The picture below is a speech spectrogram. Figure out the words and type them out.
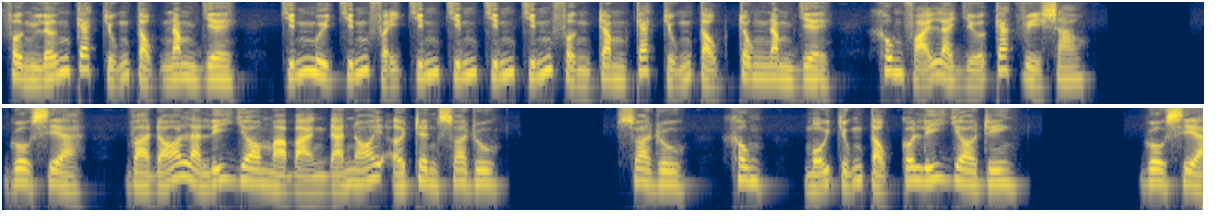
phần lớn các chủng tộc năm dê, 99,9999% các chủng tộc trong năm dê, không phải là giữa các vì sao. Gosia, và đó là lý do mà bạn đã nói ở trên Soaru. Soaru, không, mỗi chủng tộc có lý do riêng. Gosia,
